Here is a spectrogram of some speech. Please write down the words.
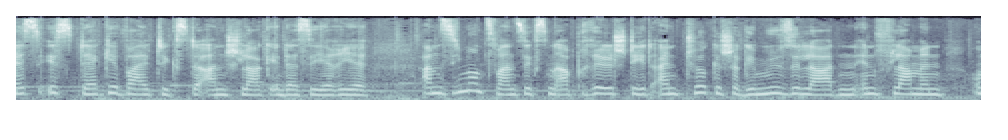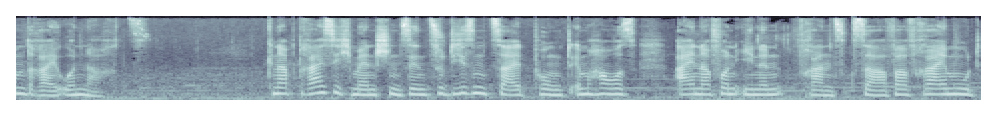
Es ist der gewaltigste Anschlag in der Serie. Am 27. April steht ein türkischer Gemüseladen in Flammen um 3 Uhr nachts. Knapp 30 Menschen sind zu diesem Zeitpunkt im Haus. Einer von ihnen, Franz Xaver Freimuth,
